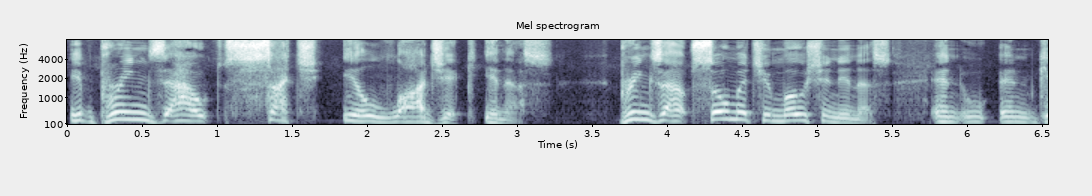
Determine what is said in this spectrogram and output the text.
it brings out such illogic in us, brings out so much emotion in us, and, and,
